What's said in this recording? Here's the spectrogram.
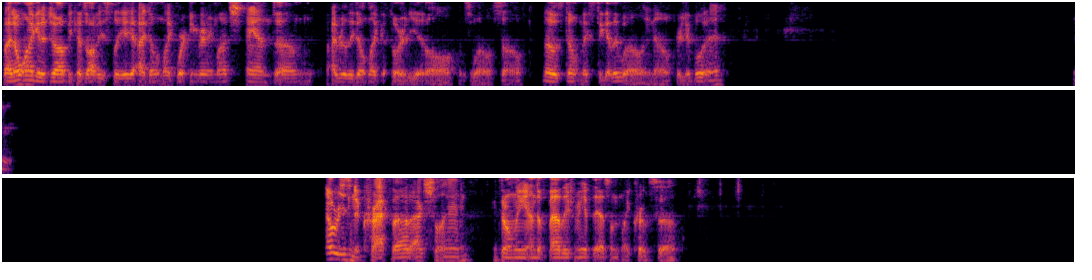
But I don't want to get a job because obviously I don't like working very much, and um, I really don't like authority at all as well. So those don't mix together well, you know, for your boy. No reason to crack that, actually. It could only end up badly for me if they had something like Kroxa.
